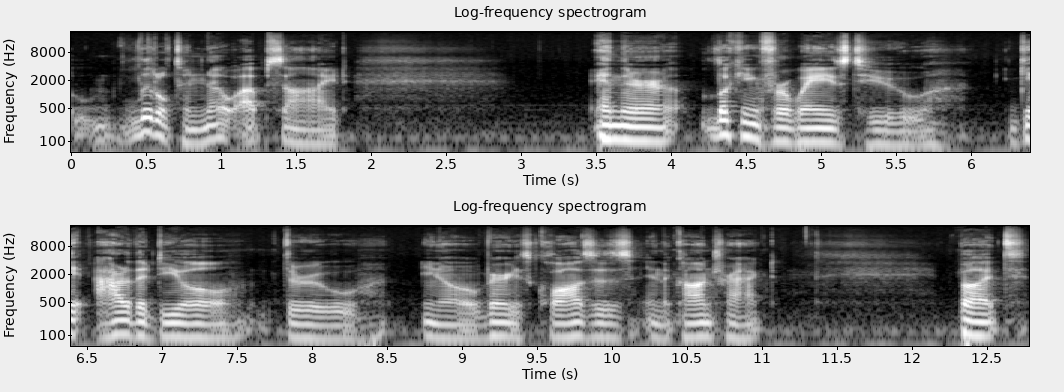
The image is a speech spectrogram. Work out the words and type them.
little to no upside. And they're looking for ways to get out of the deal through, you know, various clauses in the contract. But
